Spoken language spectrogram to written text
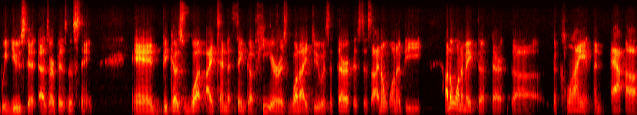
we used it as our business name. And because what I tend to think of here is what I do as a therapist is I don't want to be I don't want to make the the the client an a,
